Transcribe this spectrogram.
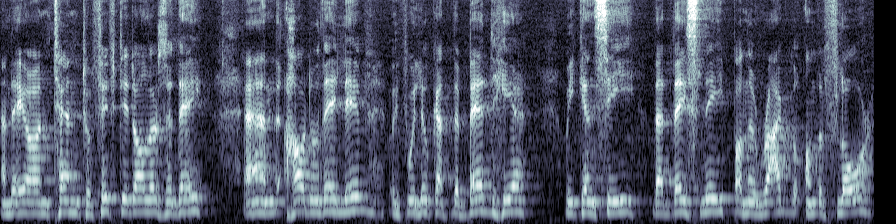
and they earn 10 to 50 dollars a day. And how do they live? If we look at the bed here, we can see that they sleep on a rug on the floor.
